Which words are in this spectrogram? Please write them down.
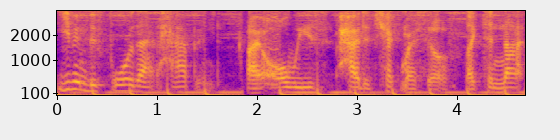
even before that happened, I always had to check myself, like to not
